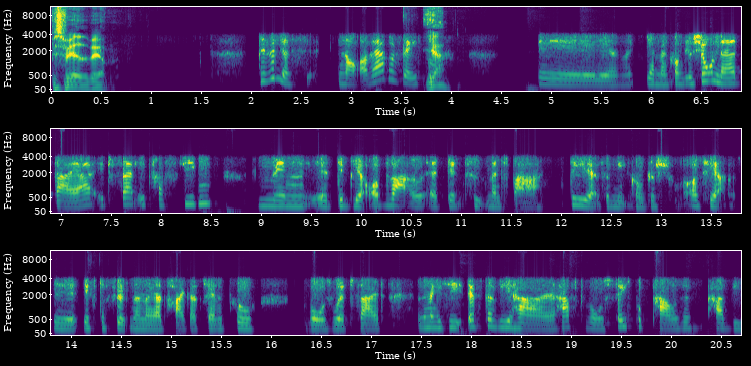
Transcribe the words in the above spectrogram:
besværet værd? Det vil jeg sige. Nå, at være på Facebook? Ja. Øh, jamen, konklusionen er, at der er et fald i trafikken, men øh, det bliver opvejet af den tid, man sparer. Det er altså min konklusion. Også her øh, efterfølgende, når jeg trækker tal på vores website. Altså man kan sige, efter vi har øh, haft vores Facebook-pause, har vi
